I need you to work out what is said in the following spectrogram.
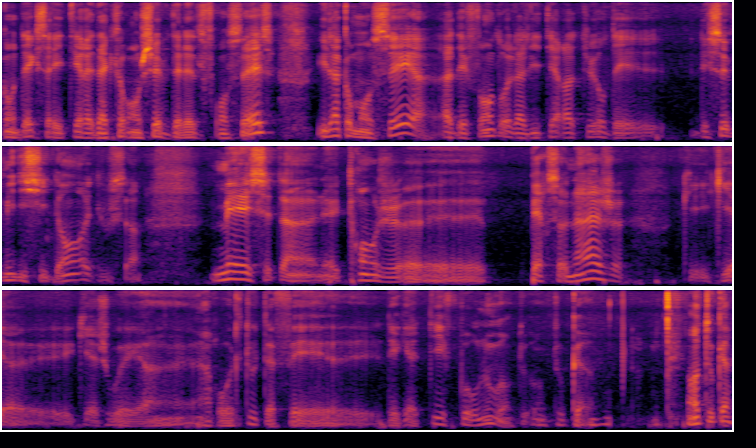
quand Dex a été rédacteur en chef des lettres françaises, il a commencé à, défendre la littérature des, semi-dissidents et tout ça. Mais c'est un étrange euh, personnage qui, a, joué un, rôle tout à fait euh, négatif pour nous, en tout, cas. En tout cas,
